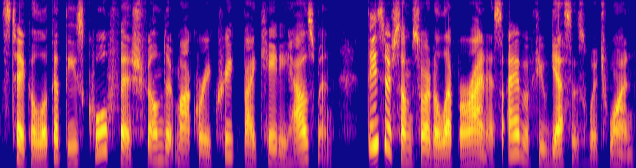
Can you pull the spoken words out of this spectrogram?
let's take a look at these cool fish filmed at Maquari Creek by Katie Hausman. These are some sort of leporinus. I have a few guesses which one.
